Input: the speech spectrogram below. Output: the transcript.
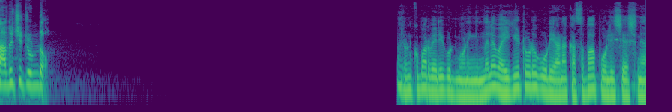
സാധിച്ചിട്ടുണ്ടോ? അരുൺകുമാർ വെരി ഗുഡ് മോർണിംഗ് ഇന്നലെ വൈകിട്ടോടു കൂടിയാണ് കസബ പോലീസ് സ്റ്റേഷന്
